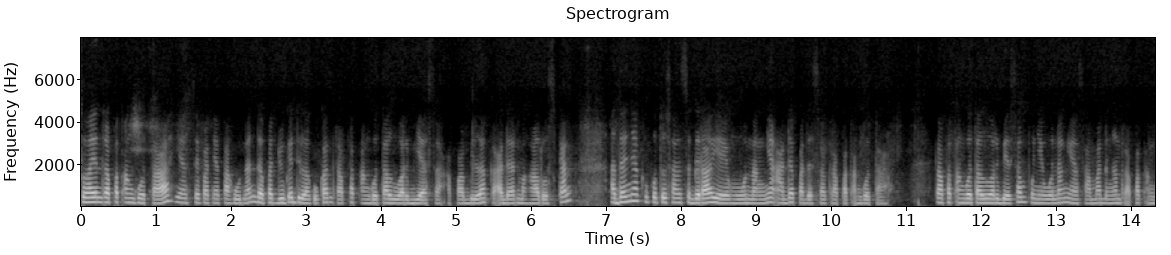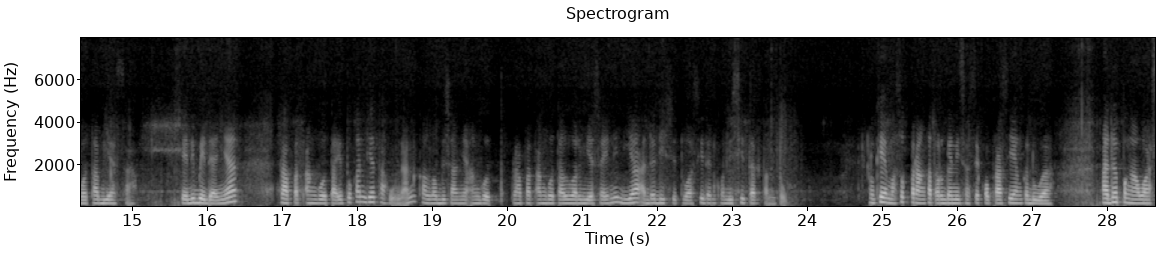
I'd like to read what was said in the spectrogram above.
Selain rapat anggota yang sifatnya tahunan, dapat juga dilakukan rapat anggota luar biasa apabila keadaan mengharuskan adanya keputusan segera yang wewenangnya ada pada saat rapat anggota. Rapat anggota luar biasa mempunyai wewenang yang sama dengan rapat anggota biasa. Jadi bedanya rapat anggota itu kan dia tahunan, kalau misalnya anggota, rapat anggota luar biasa ini dia ada di situasi dan kondisi tertentu. Oke, masuk perangkat organisasi koperasi yang kedua. Ada pengawas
